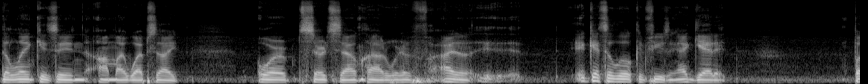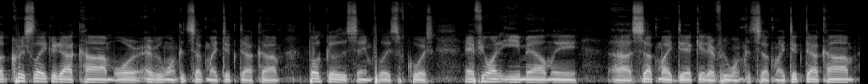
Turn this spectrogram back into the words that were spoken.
the link is in on my website, or search SoundCloud or whatever. I don't. It, it gets a little confusing. I get it. But chrislaker.com or everyonecould.suckmydick.com both go to the same place, of course. And if you want to email me, uh, suckmydick at everyonecould.suckmydick.com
